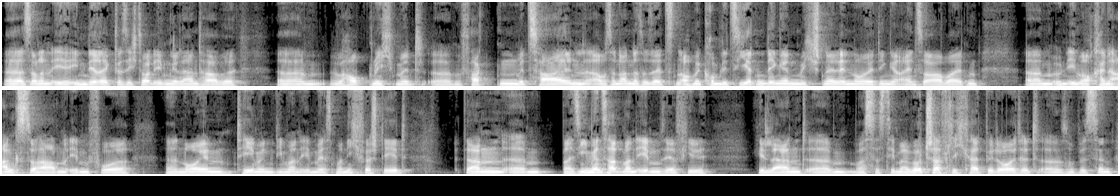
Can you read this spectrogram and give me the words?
äh, sondern eher indirekt, dass ich dort eben gelernt habe, ähm, überhaupt mich mit äh, Fakten, mit Zahlen auseinanderzusetzen, auch mit komplizierten Dingen, mich schnell in neue Dinge einzuarbeiten ähm, und eben auch keine Angst zu haben eben vor äh, neuen Themen, die man eben erstmal nicht versteht. Dann ähm, bei Siemens hat man eben sehr viel gelernt, ähm, was das Thema Wirtschaftlichkeit bedeutet, äh, so ein bisschen,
